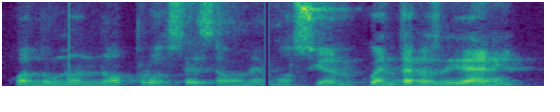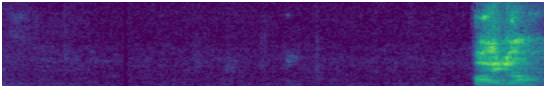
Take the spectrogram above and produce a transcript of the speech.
cuando uno no procesa una emoción? Cuéntanos, mi Dani. Bueno,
